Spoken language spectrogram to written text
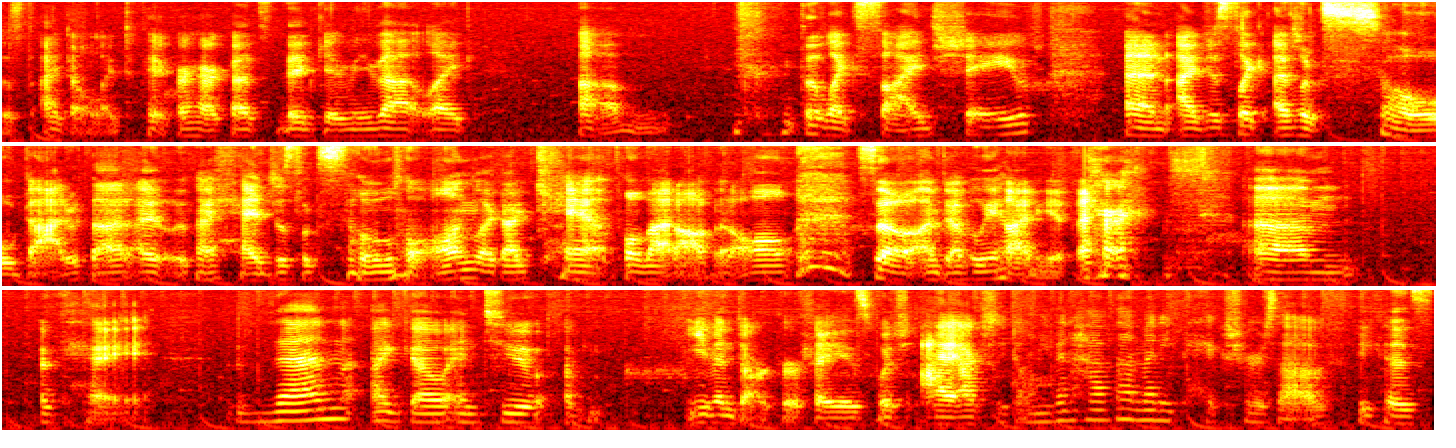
just I don't like to pay for haircuts. They'd give me that like um the like side shave and I just like I look so bad with that. I my head just looks so long, like I can't pull that off at all. So I'm definitely hiding it there. um, okay, then I go into a even darker phase, which I actually don't even have that many pictures of because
